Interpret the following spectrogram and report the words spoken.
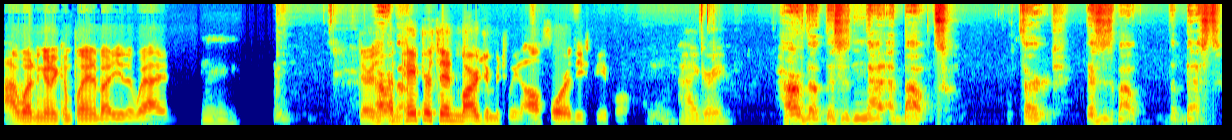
I wasn't going to complain about either way. I, Mhm. there's How a paper thin margin between all four of these people. I agree. However, though, this is not about third. This is about the best.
